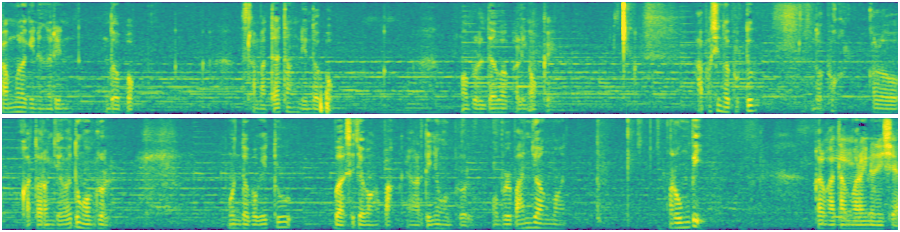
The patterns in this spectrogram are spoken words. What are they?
Kamu lagi dengerin Dopok. Selamat datang di Dopok. Ngobrol dawa paling oke. Apa sih Dopok tuh? Dopok kalau kata orang Jawa tuh ngobrol. Mun Dopok itu bahasa Jawa ngepak yang artinya ngobrol. Ngobrol panjang banget. Ngerumpi. Kalau kata Iya. orang Indonesia.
